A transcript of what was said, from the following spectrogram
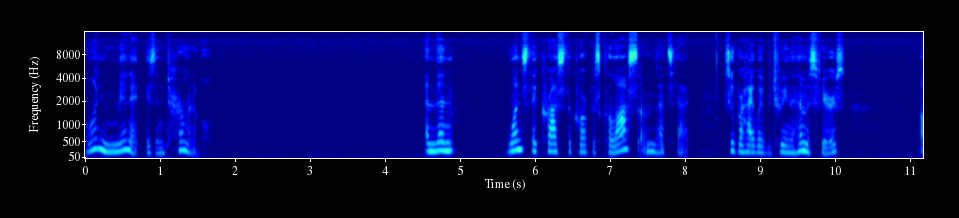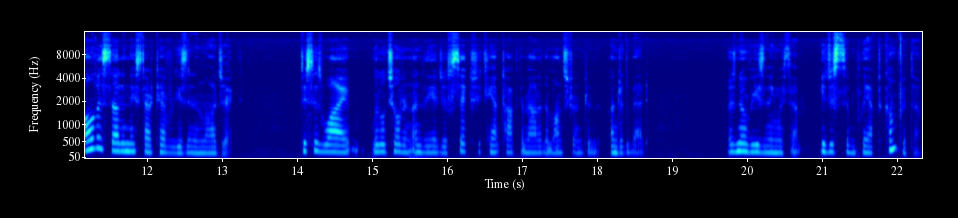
one minute is interminable. And then once they cross the corpus callosum, that's that superhighway between the hemispheres, all of a sudden they start to have reason and logic. This is why little children under the age of six, you can't talk them out of the monster under, under the bed. There's no reasoning with them. You just simply have to comfort them.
